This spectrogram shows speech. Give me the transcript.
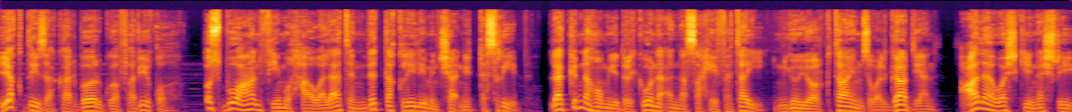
يقضي زكربيرغ وفريقه أسبوعاً في محاولات للتقليل من شأن التسريب لكنهم يدركون أن صحيفتي نيويورك تايمز والجارديان على وشك نشر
